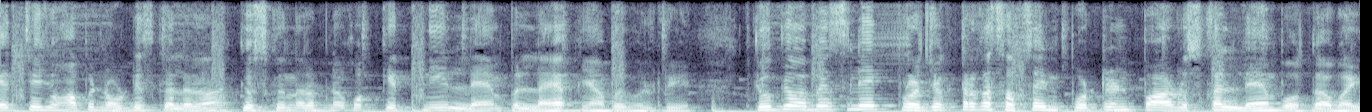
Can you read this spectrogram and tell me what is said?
एक चीज़ वहाँ पे नोटिस कर लेना कि उसके अंदर अपने को कितनी लैंप लाइफ यहाँ पे मिल रही है। क्योंकि ऑब्वियसली एक प्रोजेक्टर का सबसे इंपॉर्टेंट पार्ट उसका लैंप होता है भाई।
